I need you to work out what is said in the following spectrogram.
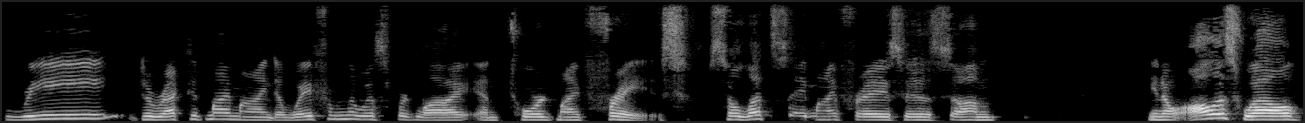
redirected my mind away from the whispered lie and toward my phrase. So let's say my phrase is, um, you know, all is well.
